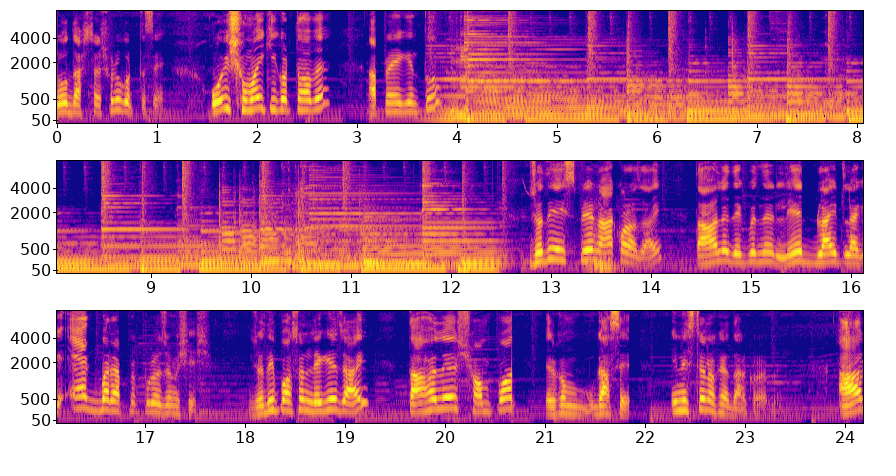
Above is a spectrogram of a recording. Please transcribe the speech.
রোদ আসা শুরু করতেছে ওই সময় কি করতে হবে? আপনাকে কিন্তু যদি এই স্প্রে না করা যায়, তাহলে দেখবেন যে লেড ব্লাইট লাগে, একবার আপনার পুরো জমি শেষ। যদি পছন্দ লেগে যায়, তাহলে সম্পদ এরকম গাছে ইনস্ট্যান্ট ওখানে দাঁড় করাবে। আর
